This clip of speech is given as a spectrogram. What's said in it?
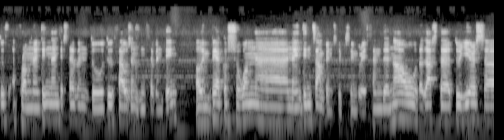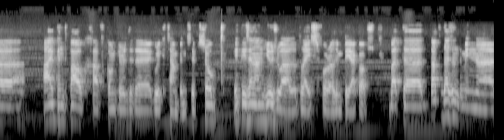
two, from 1997 to 2017 Olympiacos won uh, 19 championships in Greece, and uh, now the last uh, two years, uh, AEK and PAOK have conquered the Greek championship. So it is an unusual place for Olympiacos, but uh, that doesn't mean uh,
